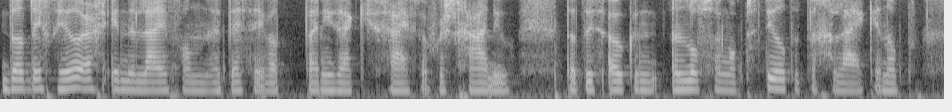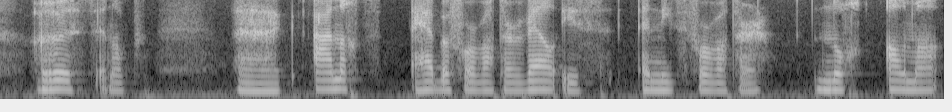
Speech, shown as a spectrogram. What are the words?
dat ligt heel erg in de lijn van het essay wat Tanizaki schrijft over schaduw. Dat is ook een, een lofzang op stilte tegelijk en op rust en op uh, aandacht hebben voor wat er wel is en niet voor wat er nog allemaal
